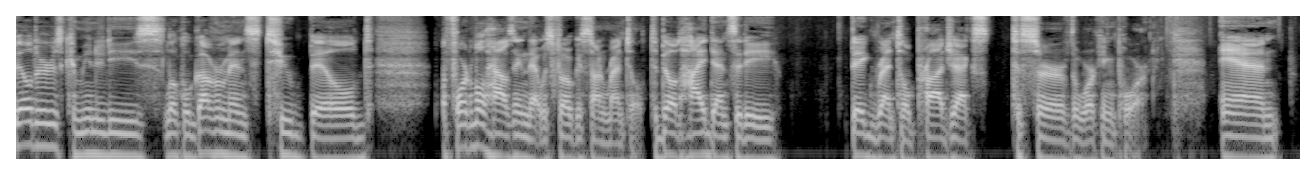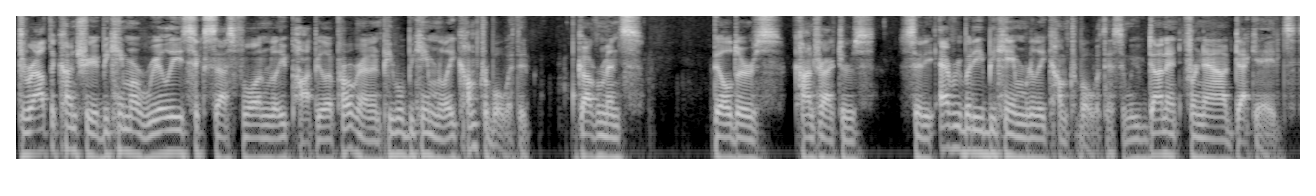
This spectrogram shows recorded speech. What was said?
builders, communities, local governments to build affordable housing that was focused on rental, to build high density, big rental projects to serve the working poor. And throughout the country, it became a really successful and really popular program, and people became really comfortable with it. Governments, builders, contractors, city. Everybody became really comfortable with this, and we've done it for now decades.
